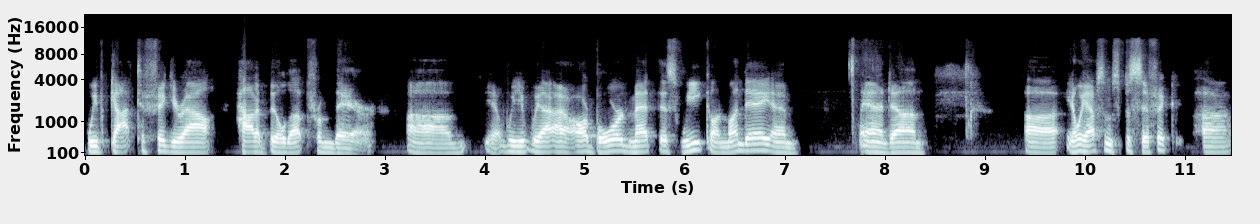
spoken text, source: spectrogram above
we've got to figure out how to build up from there. Um, you know, we, we our board met this week on Monday, and and um, uh, you know we have some specific uh,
